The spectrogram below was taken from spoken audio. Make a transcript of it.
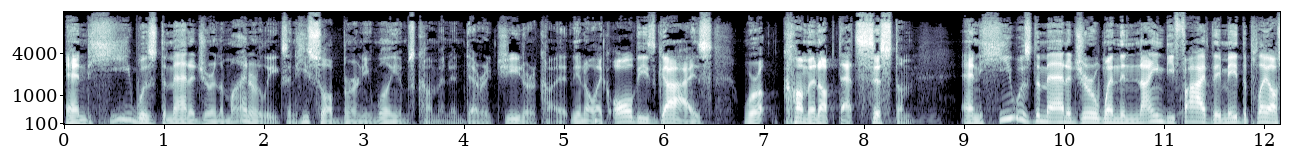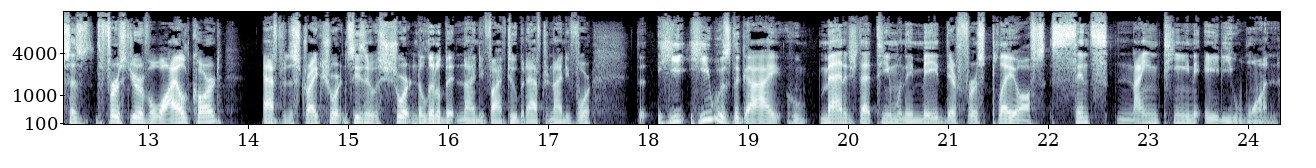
And he was the manager in the minor leagues, and he saw Bernie Williams coming and Derek Jeter, you know, like all these guys were coming up that system. And he was the manager when in '95 they made the playoffs as the first year of a wild card after the strike shortened season. It was shortened a little bit in '95 too, but after '94, he he was the guy who managed that team when they made their first playoffs since 1981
